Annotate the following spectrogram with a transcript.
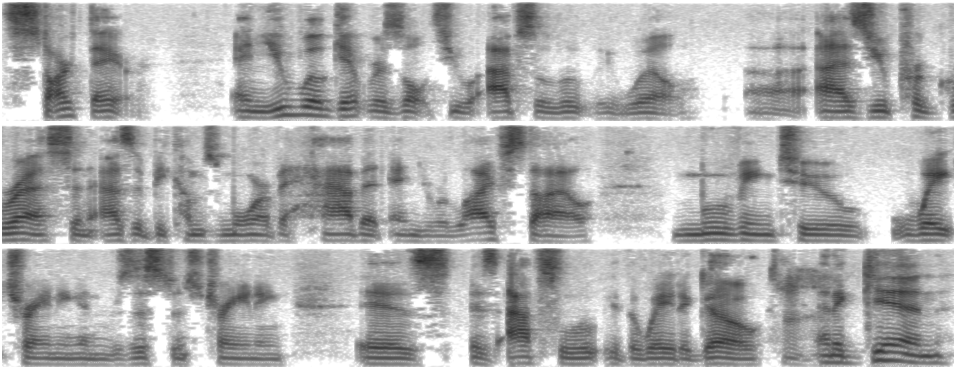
start there, and you will get results. You absolutely will. Uh, as you progress and as it becomes more of a habit and your lifestyle, moving to weight training and resistance training is is absolutely the way to go. Mhm. And again,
